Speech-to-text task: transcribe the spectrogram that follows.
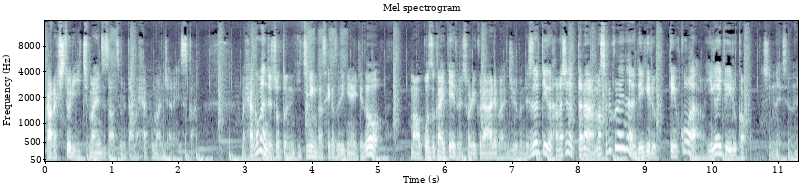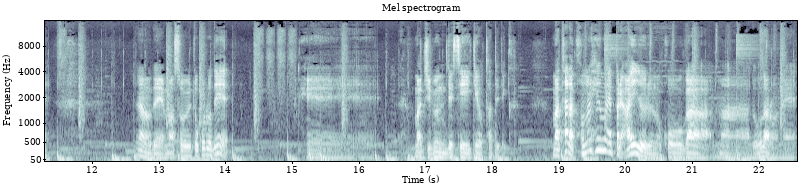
から1人1万円ずつ集めたら100万じゃないですか。まあ、100万じゃちょっと1年間生活できないけど、まあ、お小遣い程度にそれくらいあれば十分ですっていう話だったら、まあ、それくらいならできるっていう子は意外といるかもしれないですよね。なので、まあ、そういうところで、えー、まあ、自分で生計を立てていく。まあ、ただこの辺はやっぱりアイドルの子が、まあ、どうだろうね。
